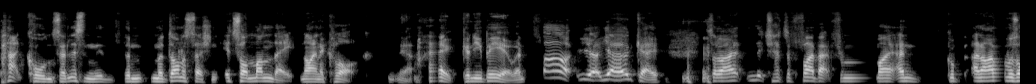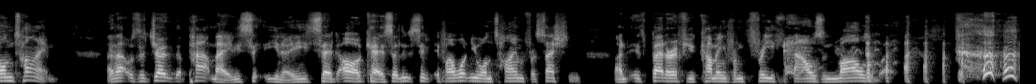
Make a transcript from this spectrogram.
Pat called and said, "Listen, the, the Madonna session, it's on Monday, nine o'clock." Yeah. Hey, can you be here? I went, oh, yeah, yeah, okay. so I literally had to fly back from my and and I was on time. And that was a joke that Pat made. He, you know, he said, "Oh, okay. So Lucy, if I want you on time for a session, and it's better if you're coming from three thousand miles away." but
